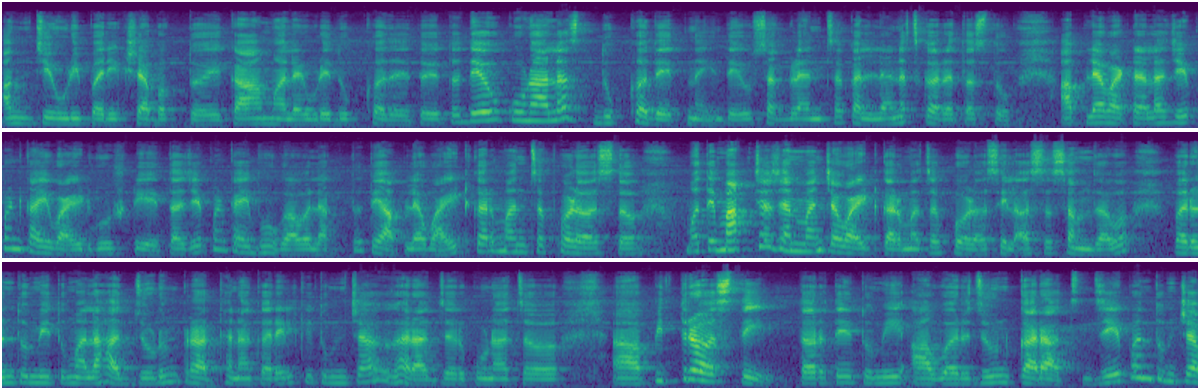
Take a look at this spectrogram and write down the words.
आमची एवढी परीक्षा बघतोय? का आम्हाला एवढे दुःख देतोय? तर देव कुणालाच दुःख देत नाही. देव सगळ्यांचं कल्याणच करत असतो. आपल्या वाट्याला जे पण काही वाईट गोष्टी येतात जे पण काही भोगावं लागतं ते आपल्या वाईट कर्मांचं फळ असतं. मग ते मागच्या जन्मांच्या वाईट कर्माचं फळ असेल असं समजावं. परंतु मी तुम्हाला हात जोडून प्रार्थना करेल की तुमच्या घरात जर कुणाचं पित्र असतील तर ते तुम्ही आवर्जून कराच. जे पण तुमच्या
